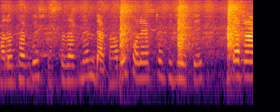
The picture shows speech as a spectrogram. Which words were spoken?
ভালো থাকবেন সুস্থ থাকবেন। দেখা হবে পরে একটা ভিডিওতে। টাটা!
